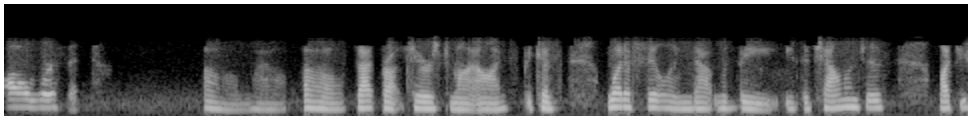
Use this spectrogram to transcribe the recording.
all worth it. Oh wow. Oh, that brought tears to my eyes because what a feeling that would be. The challenges, like you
